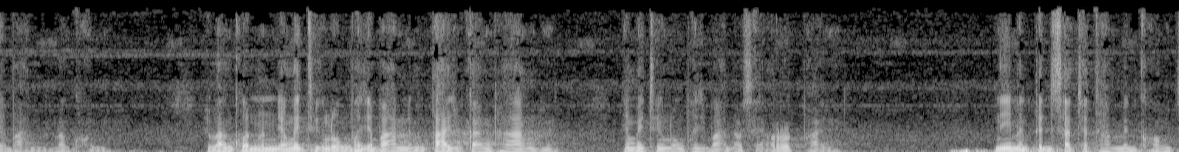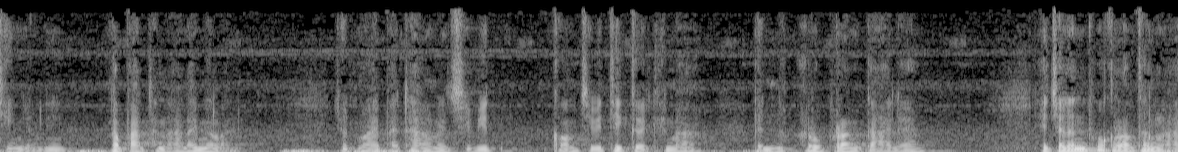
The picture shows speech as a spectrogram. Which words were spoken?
ยาบาลบางคนบางคนมันยังไม่ถึงโรงพยาบาลมันตายอยู่กลางทาง ยังไม่ถึงโรงพยาบาลเอาแสรถไป นี่มันเป็นสัจธรรมเป็นของจริงอย่างนี้เราปรารถนาได้เมื่อไหร่จุดหมายปลายทางในชีวิตของชีวิตที่เกิดขึ้นมา เป็นรูปร่างกายแล้ว เหตุฉะนั้นพวกเราทั้งหลาย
